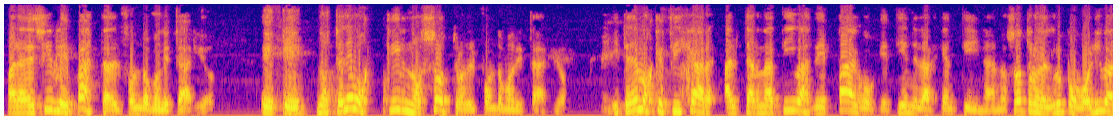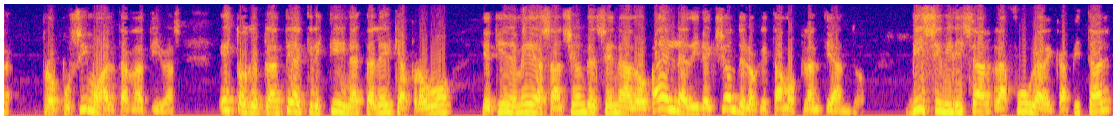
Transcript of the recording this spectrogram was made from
para decirle basta del Fondo Monetario. Este, Nos tenemos que ir nosotros del Fondo Monetario y tenemos que fijar alternativas de pago que tiene la Argentina. Nosotros del Grupo Bolívar propusimos alternativas. Esto que plantea Cristina, esta ley que aprobó que tiene media sanción del Senado, va en la dirección de lo que estamos planteando. Visibilizar la fuga de capital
